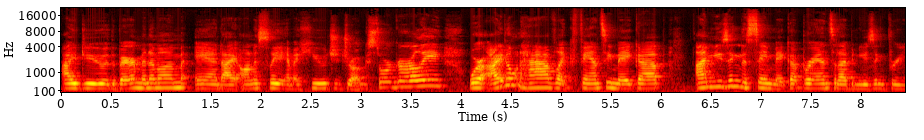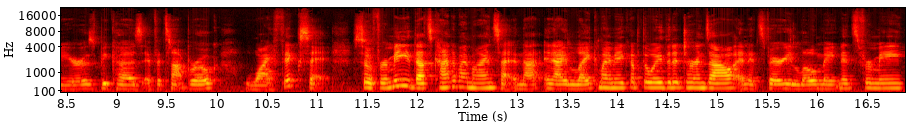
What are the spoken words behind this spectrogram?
I do the bare minimum, and I honestly am a huge drugstore girly where I don't have like fancy makeup. I'm using the same makeup brands that I've been using for years because if it's not broke, why fix it? So for me, that's kind of my mindset and that and I like my makeup the way that it turns out and it's very low maintenance for me.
